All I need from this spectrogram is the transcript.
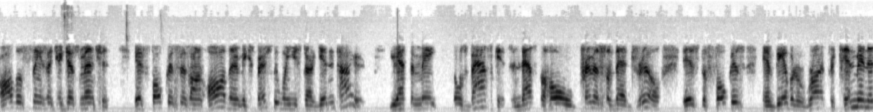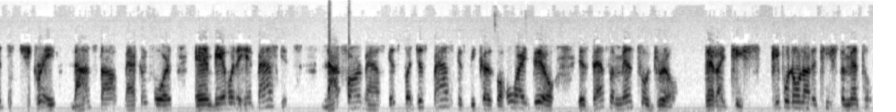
all those things that you just mentioned, it focuses on all of them, especially when you start getting tired. You have to make those baskets, and that's the whole premise of that drill is to focus and be able to run for 10 minutes straight, nonstop, back and forth, and be able to hit baskets. Not far baskets, but just baskets because the whole idea is that's a mental drill that I teach people don't know how to teach the mentals.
